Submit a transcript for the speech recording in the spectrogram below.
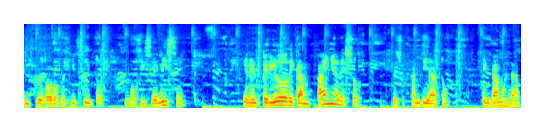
cumplió todos los requisitos, oficialice, en el periodo de campaña de esos, de esos candidatos, tengamos la,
